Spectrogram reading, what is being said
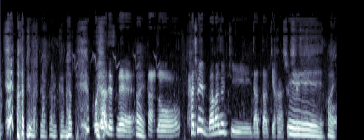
は いあるんじゃないかな。これはですね、はい。あの、初めババ抜きだったっていう話をしてて、ええはい。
